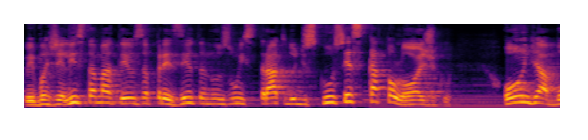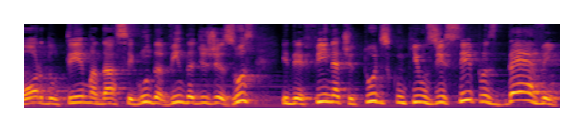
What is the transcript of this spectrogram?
o evangelista Mateus apresenta-nos um extrato do discurso escatológico onde aborda o tema da segunda vinda de Jesus e define atitudes com que os discípulos devem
